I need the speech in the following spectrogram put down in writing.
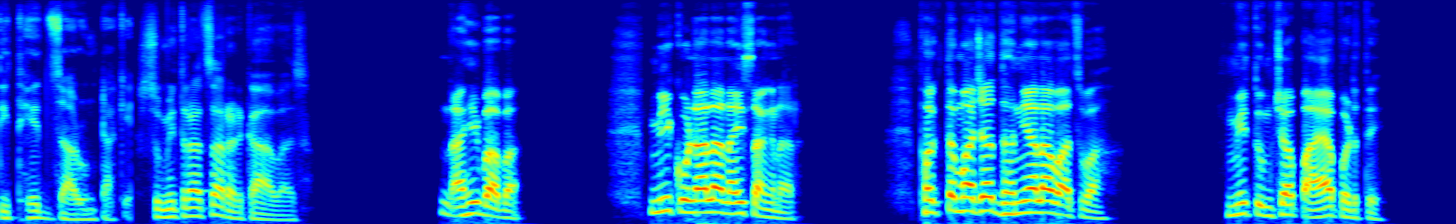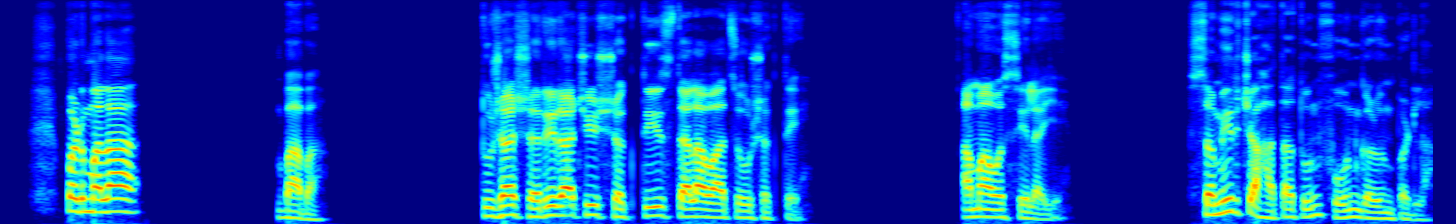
तिथेच जाळून टाकेल. सुमित्राचा रडका आवाज नाही बाबा मी कुणाला नाही सांगणार. फक्त माझ्या धन्याला वाचवा. मी तुमच्या पाया पडते. पण मला बाबा तुझ्या शरीराची शक्तीच त्याला वाचवू शकते. अमावस्येला ये. समीरच्या हातातून फोन गळून पडला.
